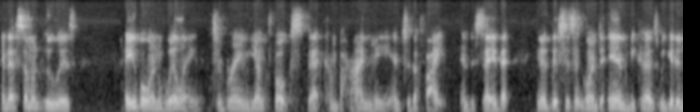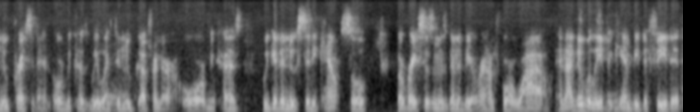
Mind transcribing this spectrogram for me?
and as someone who is able and willing to bring young folks that come behind me into the fight and to say that you know this isn't going to end because we get a new president or because we elect a new governor or mhm, because we get a new city council but racism is going to be around for a while. And i do believe it mhm, can be defeated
